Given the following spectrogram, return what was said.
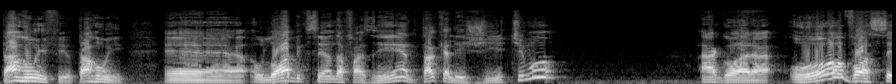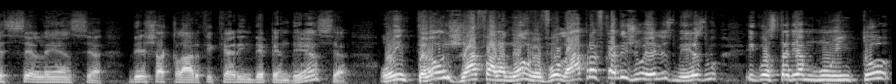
Tá ruim, filho, tá ruim. É, o lobby que você anda fazendo, tal, que é legítimo. Agora, ou Vossa Excelência deixa claro que quer independência, ou então já fala: não, eu vou lá para ficar de joelhos mesmo e gostaria muito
